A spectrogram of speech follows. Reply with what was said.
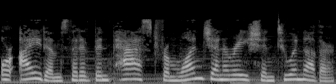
or items that have been passed from one generation to another.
